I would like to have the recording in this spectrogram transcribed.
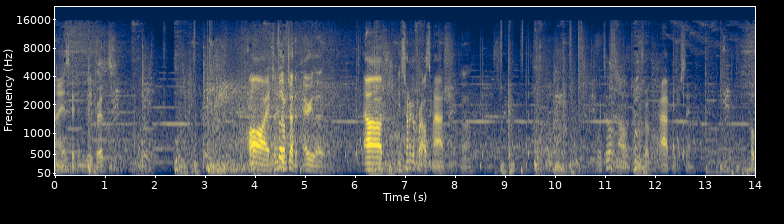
Nice, catching the drift. Oh, I feel like he tried to parry that. uh, he's trying to go for out smash. Forward tilt? No, just for grab. Interesting. Oh,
